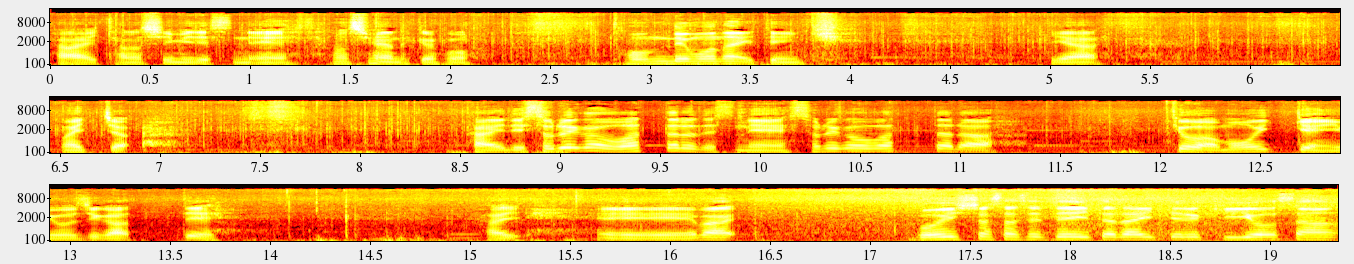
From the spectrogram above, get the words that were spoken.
はい楽しみですね。楽しみなんだけどもとんでもない天気。いや参っちゃう。はいでそれが終わったらですねそれが終わったら今日はもう1件用事があってはいえー、まあご一緒させていただいている企業さん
